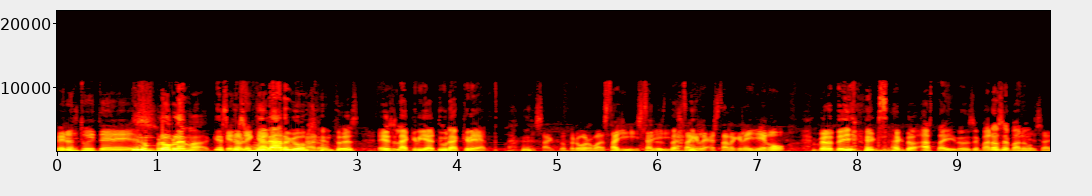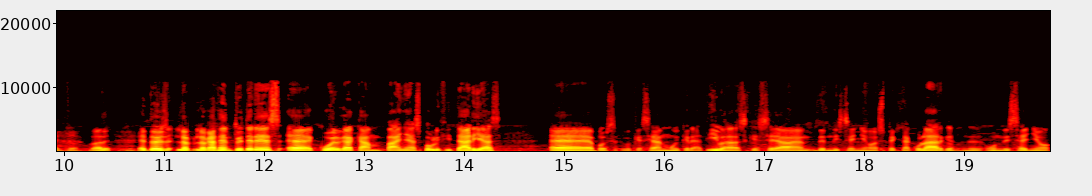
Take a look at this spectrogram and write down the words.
Pero en Twitter es... Tiene un problema, que es que que, no es le muy cabe, largo. claro. Entonces, es la criatura creat. Exacto, pero bueno, está allí, está allí. Está- Hasta, que le, hasta la que le llegó. Pero te exacto, hasta ahí. Lo se paró, se paró. Exacto. ¿Vale? Entonces, lo, lo que hace en Twitter es eh, cuelga campañas publicitarias, eh, pues que sean muy creativas, que sean de un diseño espectacular, que es un, un diseño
